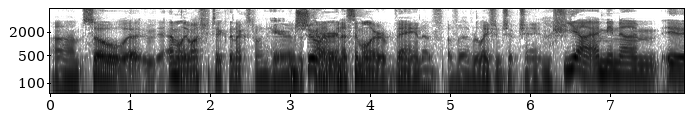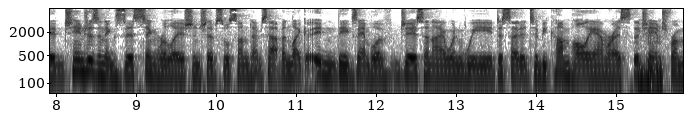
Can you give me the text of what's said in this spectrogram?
Um, so, uh, Emily, why don't you take the next one here? It's kind Sure. of in a similar vein of, of a relationship change. Yeah, I mean, um, it, changes in existing relationships will sometimes happen. Like in the example of Jason and I, when we decided to become polyamorous, the change from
